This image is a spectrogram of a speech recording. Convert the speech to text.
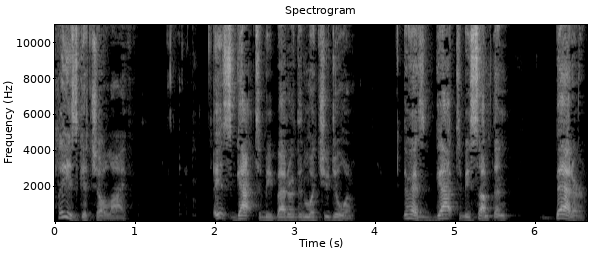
Please get your life. It's got to be better than what you're doing. There has got to be something better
